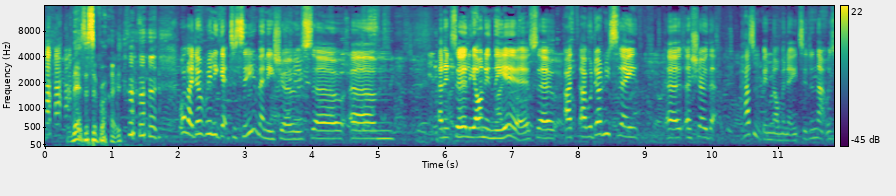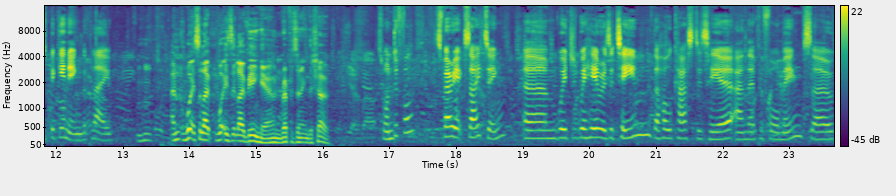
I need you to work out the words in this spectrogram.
There's a surprise. well, I don't really get to see many shows, so um, and it's early on in the year, so I, I would only say a, a, show that hasn't been nominated, and that was Beginning, the play. Mm-hmm. And what is it like? What is it like being here and representing the show? It's wonderful. It's very exciting. Um, we're, we're here as a team. The whole cast is here, and they're performing. So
